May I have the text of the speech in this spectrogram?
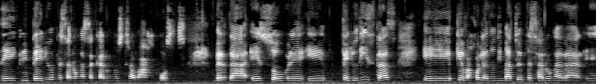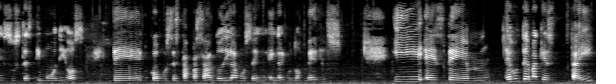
de criterio empezaron a sacar unos trabajos, ¿verdad?, sobre periodistas que bajo el anonimato empezaron a dar sus testimonios de cómo se está pasando, digamos, en, algunos medios. Y este es un tema que está ahí,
